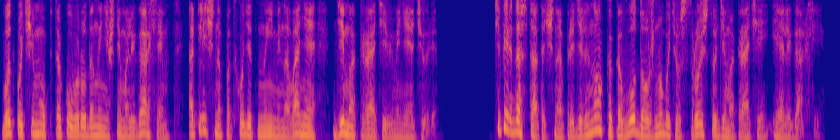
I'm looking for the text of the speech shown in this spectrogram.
Вот почему к такого рода нынешним олигархиям отлично подходит наименование «демократии в миниатюре». Теперь достаточно определено, каково должно быть устройство демократии и олигархии.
